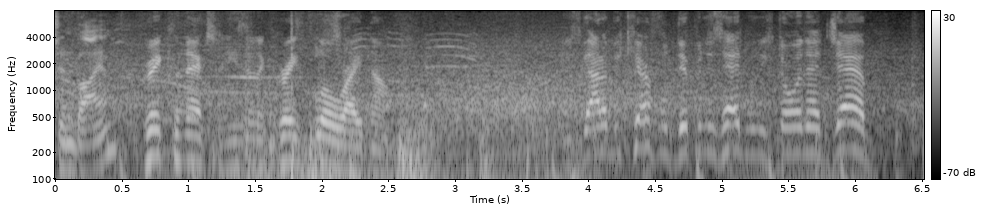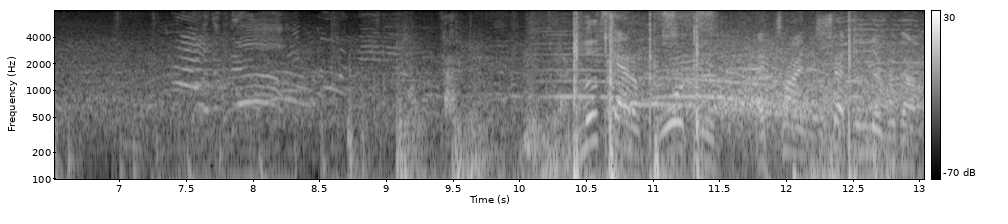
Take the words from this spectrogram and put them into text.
Connection by him. Great connection. He's in a great flow right now. He's got to be careful dipping his head when he's throwing that jab. Look at him working at trying to shut the liver down.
